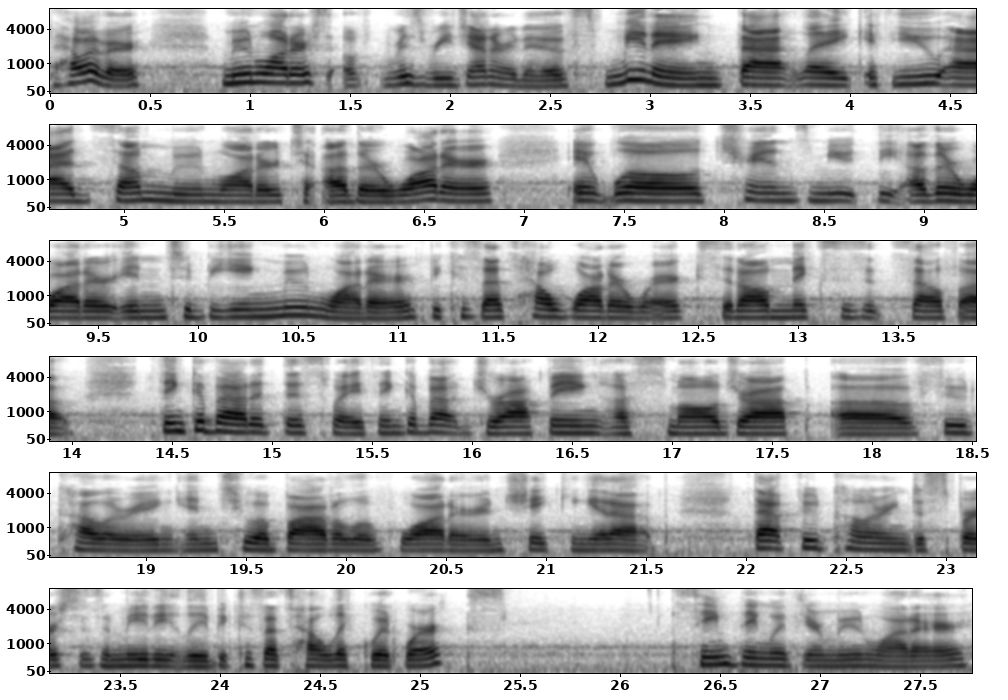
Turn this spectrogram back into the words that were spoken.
However, moon water is regenerative, meaning that like if you add some moon water to other water, it will transmute the other water into being moon water because that's how water works. It all mixes itself up. Think about it this way. Think about dropping a small drop of food coloring into a bottle of water and shaking it up. That food coloring disperses immediately because that's how liquid works. Same thing with your moon water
